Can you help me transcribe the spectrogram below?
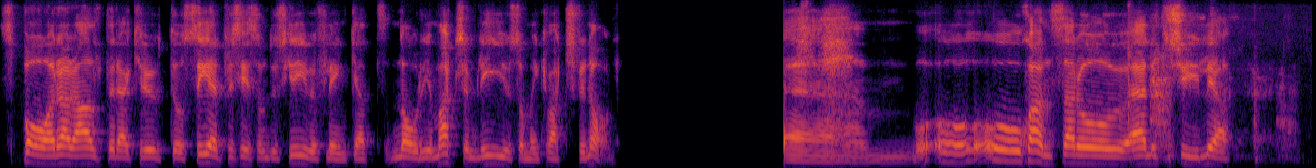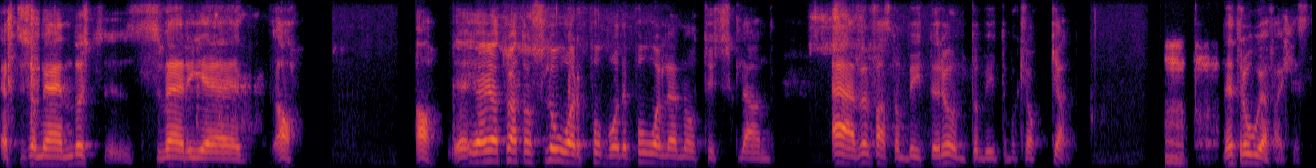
sparar allt det där krutet och ser precis som du skriver Flink att Norge-matchen blir ju som en kvartsfinal. Ehm, och, och, och chansar och är lite kyliga. Eftersom jag ändå Sverige, ja. Ja, jag, jag tror att de slår på både Polen och Tyskland. Även fast de byter runt och byter på klockan. Mm. Det tror jag faktiskt.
